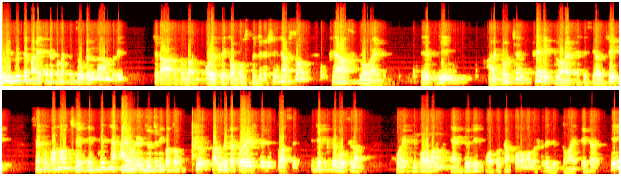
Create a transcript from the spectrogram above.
দুই হইতে পারে, এরকম একটা যোগের নাম বলি, যেটা তোমরা অনেক দেখে অভ্যস্ত যেটা শিখে আসছো, ফেরাস ক্লোরাইড এফ ই আরেকটা হচ্ছে ফেরিক ক্লোরাইড এফিসিয়াল থ্রি এখন কথা হচ্ছে, এর ক্ষেত্রে আয়রনের যোজনী কত? কারণ দুইটা ক্লোরাইড সাথে যুক্ত আছে। যে একটু বলছিলাম, কোন একটি পরমাণু এক যোজি কতটা পরমাণুর সাথে যুক্ত হয়, এটাকেই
